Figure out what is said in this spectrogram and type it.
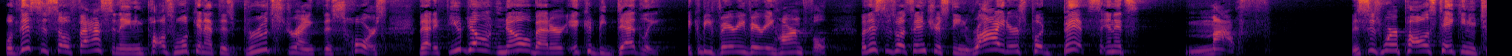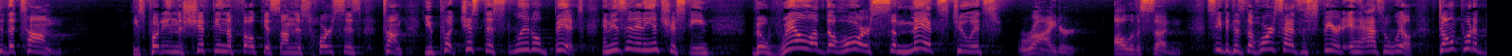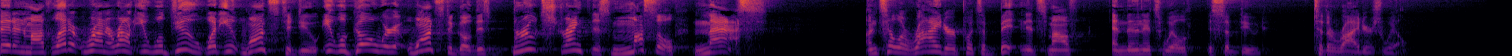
Well, this is so fascinating. Paul's looking at this brute strength, this horse, that if you don't know better, it could be deadly. It could be very, very harmful. But this is what's interesting. Riders put bits in its mouth. This is where Paul is taking you to the tongue. He's putting the shifting the focus on this horse's tongue. You put just this little bit, and isn't it interesting? The will of the horse submits to its rider all of a sudden. See, because the horse has a spirit, it has a will. Don't put a bit in the mouth, let it run around. It will do what it wants to do, it will go where it wants to go. This brute strength, this muscle mass, until a rider puts a bit in its mouth and then its will is subdued to the rider's will.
